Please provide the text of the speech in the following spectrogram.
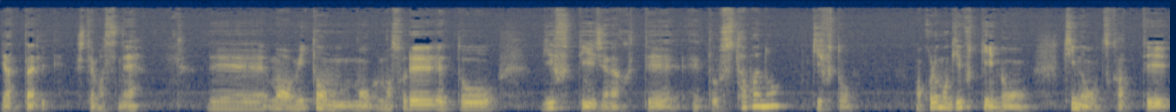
やったりしてますね。でまあミトンも、まあ、それえっとギフティじゃなくて、えっと、スタバのギフト、まあ、これもギフティの機能を使って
